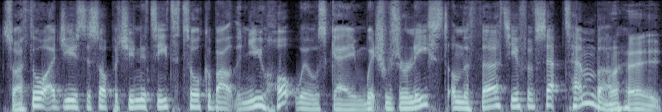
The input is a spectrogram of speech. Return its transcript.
so I thought I'd use this opportunity to talk about the new Hot Wheels game, which was released on the 30th of September. Oh, hey,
